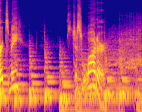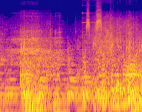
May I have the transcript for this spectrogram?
Hurts me? It's just water. There must be something in the water.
